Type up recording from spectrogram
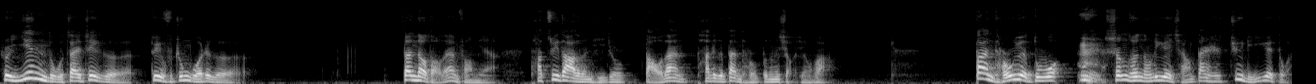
说印度在这个对付中国这个弹道导弹方面啊，它最大的问题就是导弹它这个弹头不能小型化。弹头越多，生存能力越强，但是距离越短。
